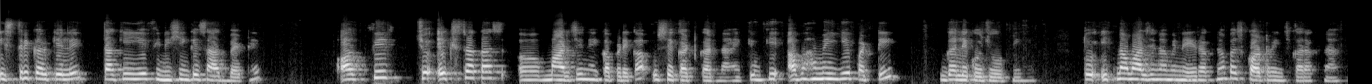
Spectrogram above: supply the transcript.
इस्त्री करके ले, ताकि ये फिनिशिंग के साथ बैठे। और फिर जो एक्स्ट्रा का मार्जिन है कपड़े का, उसे कट करना है, क्योंकि अब हमें ये पट्टी गले को जोड़नी है। तो इतना मार्जिन हमें नहीं रखना, बस क्वार्टर इंच का रखना है।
